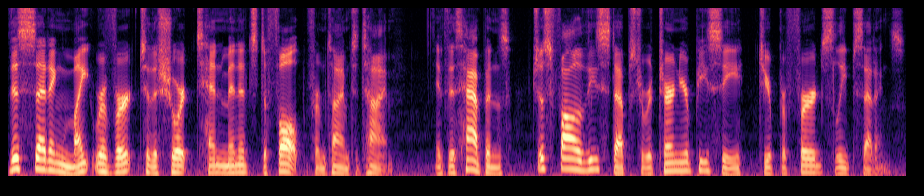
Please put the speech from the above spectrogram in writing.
This setting might revert to the short 10 minutes default from time to time. If this happens, just follow these steps to return your PC to your preferred sleep settings.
